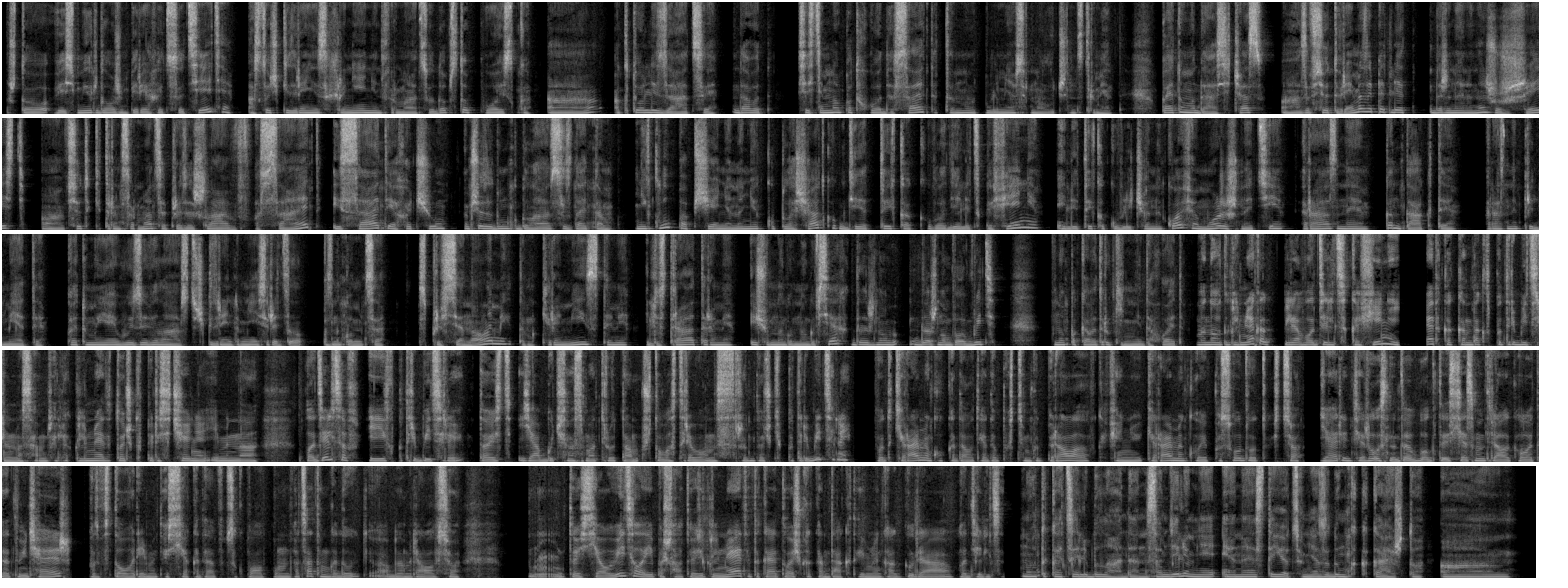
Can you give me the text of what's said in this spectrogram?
что весь мир должен переехать в соцсети, а с точки зрения сохранения информации, удобства поиска, а, актуализации, да, вот системного подхода. Сайт это ну, для меня все равно лучший инструмент. Поэтому да, сейчас а, за все это время, за пять лет, даже, наверное, знаешь, уже шесть, а, все-таки трансформация произошла в сайт. И сайт я хочу... Вообще задумка была создать там не клуб общения, но некую площадку, где ты как владелец кофейни или ты как увлеченный кофе можешь найти разные контакты, разные предметы. Поэтому я его и завела с точки зрения, там меня есть раздел познакомиться с профессионалами, там, керамистами, иллюстраторами. Еще много-много всех должно, должно было быть, но пока вот руки не доходят. Ну вот для меня, как для владельца кофейни, это как контакт с потребителем, на самом деле. Для меня это точка пересечения именно владельцев и их потребителей. То есть я обычно смотрю там, что востребовано со стороны точки потребителей, вот керамику, когда вот я, допустим, подбирала в кофейню и керамику, и посуду, то есть все, я ориентировалась на твой блог. То есть я смотрела, кого ты отмечаешь. Вот в то время, то есть я когда закупала, по-моему, в 2020 году, обновляла все. То есть я увидела и пошла. То есть для меня это такая точка контакта, именно как для владельца. Ну, такая цель была, да. На самом деле у меня и она и остается. У меня задумка какая, что а,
